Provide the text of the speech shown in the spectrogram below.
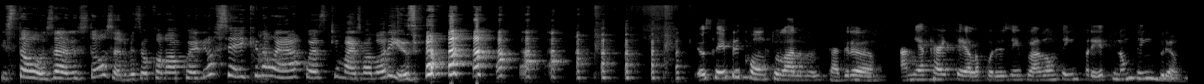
Estou usando, estou usando, mas eu coloco ele, eu sei que não é a coisa que mais valoriza. Eu sempre conto lá no meu Instagram, a minha cartela, por exemplo, ela não tem preto e não tem branco.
